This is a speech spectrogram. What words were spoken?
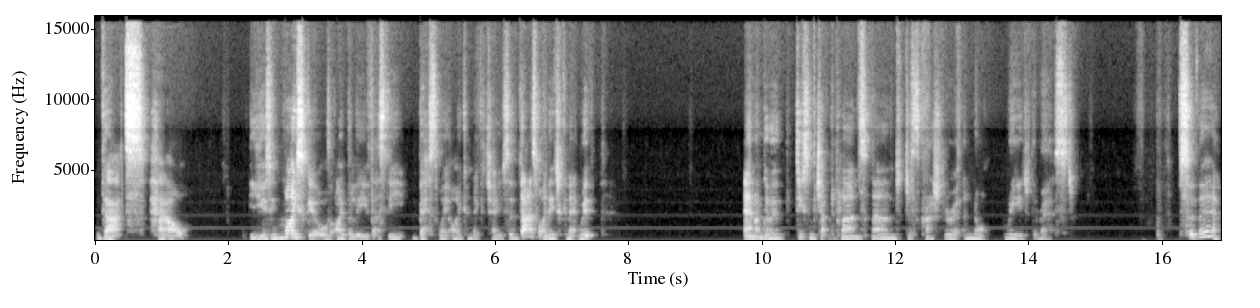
that's how using my skills, I believe that's the best way I can make a change. So that's what I need to connect with. And I'm going to do some chapter plans and just crash through it and not read the rest. So, there.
